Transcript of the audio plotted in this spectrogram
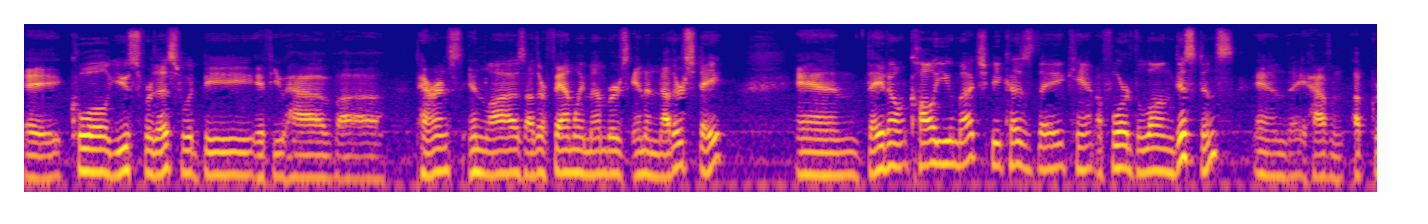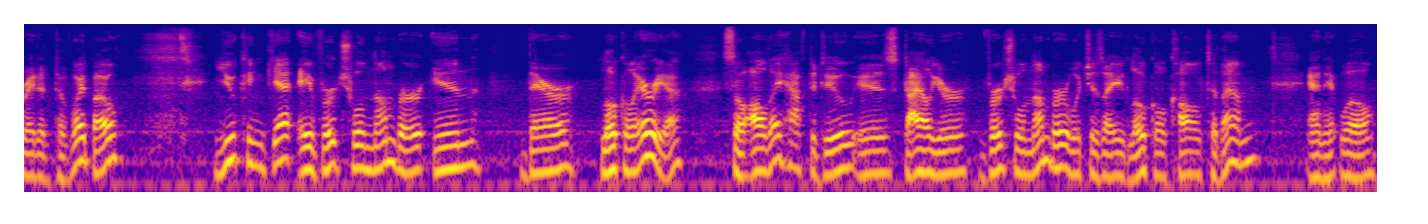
A cool use for this would be if you have uh, parents, in laws, other family members in another state, and they don't call you much because they can't afford the long distance and they haven't upgraded to VoIPO. You can get a virtual number in their local area so all they have to do is dial your virtual number, which is a local call to them, and it will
